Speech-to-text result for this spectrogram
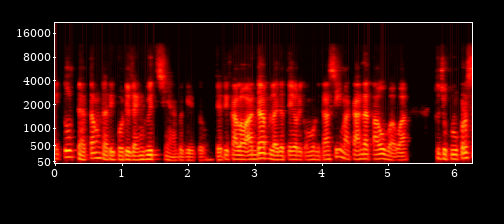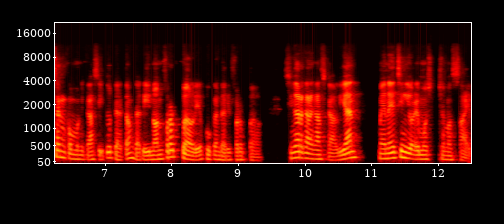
itu datang dari body language-nya begitu. Jadi kalau Anda belajar teori komunikasi, maka Anda tahu bahwa 70% komunikasi itu datang dari nonverbal ya, bukan dari verbal. Sehingga rekan-rekan sekalian, managing your emotional side,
